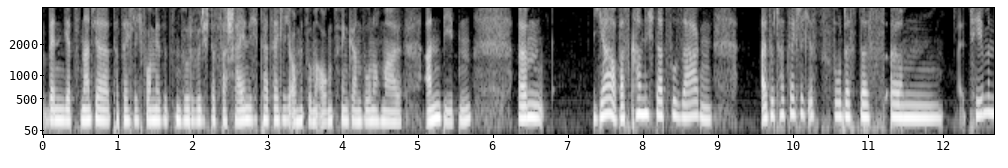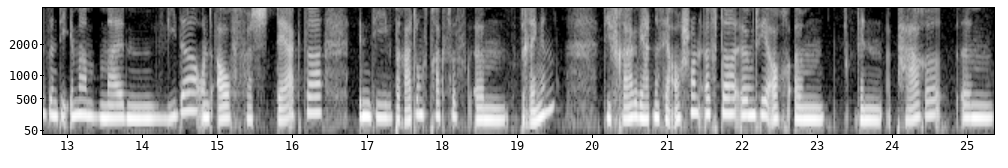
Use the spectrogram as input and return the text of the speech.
wenn jetzt Nadja tatsächlich vor mir sitzen würde, würde ich das wahrscheinlich tatsächlich auch mit so einem Augenzwinkern so nochmal anbieten. Ähm, ja, was kann ich dazu sagen? Also tatsächlich ist es so, dass das ähm, Themen sind, die immer mal wieder und auch verstärkter in die Beratungspraxis ähm, drängen. Die Frage, wir hatten das ja auch schon öfter irgendwie, auch ähm, wenn Paare ähm,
